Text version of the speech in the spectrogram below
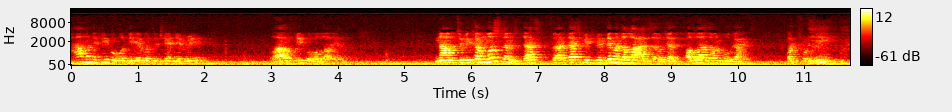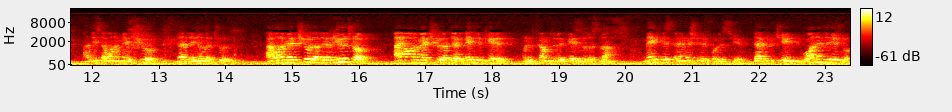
How many people will be able to change every year? A lot of people, Allah. Now, to become Muslims, that's, that's between them and Allah Azza wa. Allah is the one who guides. But for me, at least I want to make sure that they know the truth. I want to make sure that they're neutral. I want to make sure that they're educated when it comes to the cases of Islam. Make this an initiative for this year. That you change one individual,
